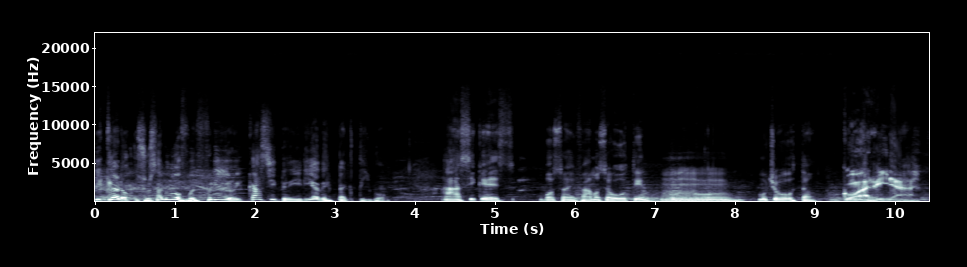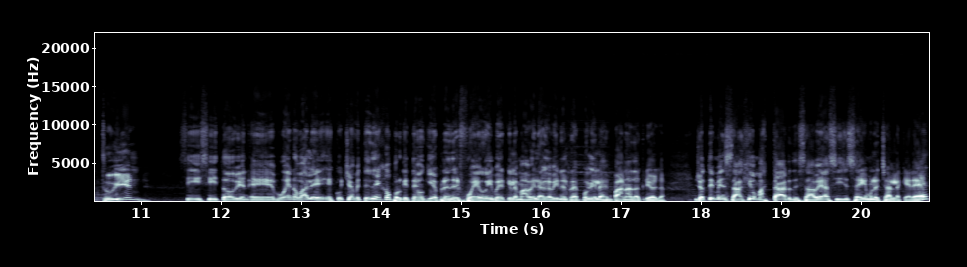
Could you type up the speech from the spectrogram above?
Y claro, su saludo fue frío y casi te diría despectivo. Ah, así que es- vos sos el famoso Agustín. Mm, mucho gusto. ¿Cómo va, Rina? ¿Todo bien? Sí, sí, todo bien. Eh, bueno, vale, escúchame, te dejo porque tengo que ir a prender el fuego y ver que la Mabel haga bien el repollo y las empanadas criolla. Yo te mensajeo más tarde, ¿sabes? Así seguimos la charla, ¿querés?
